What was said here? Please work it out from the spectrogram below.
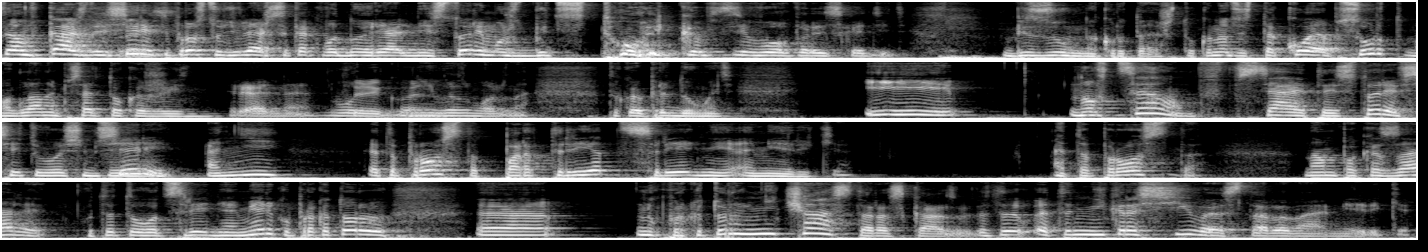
там в каждой серии ты просто удивляешься, как в одной реальной истории может быть столько всего происходить. Безумно крутая штука. Ну то есть такой абсурд могла написать только жизнь реальная. Вот Прикольно. невозможно такое придумать. И но в целом вся эта история, все эти 8 серий, они это просто портрет Средней Америки. Это просто нам показали вот эту вот Среднюю Америку, про которую, э, ну, про которую не часто рассказывают. Это, это некрасивая сторона Америки.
